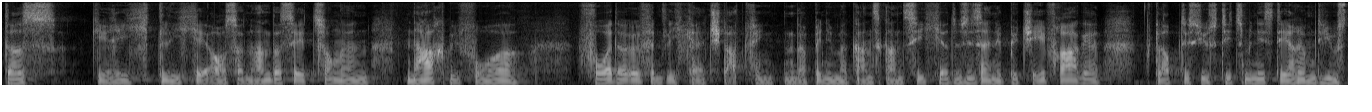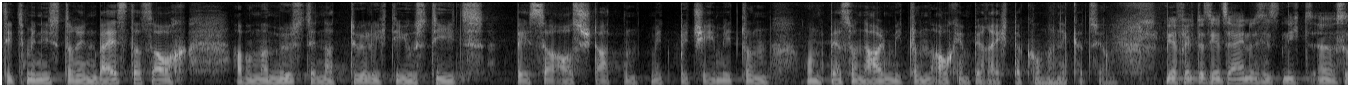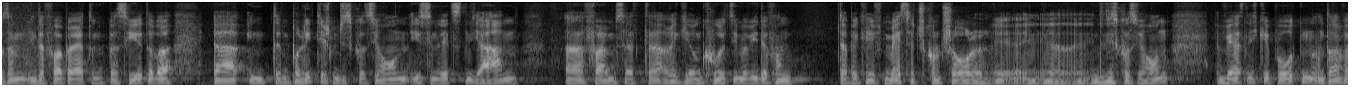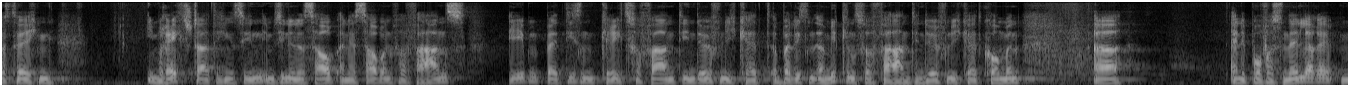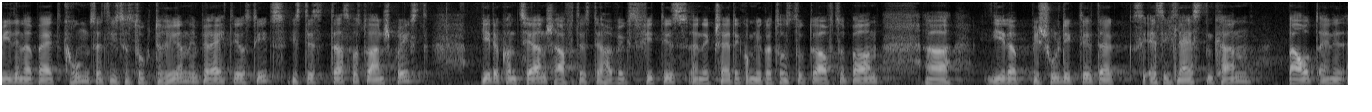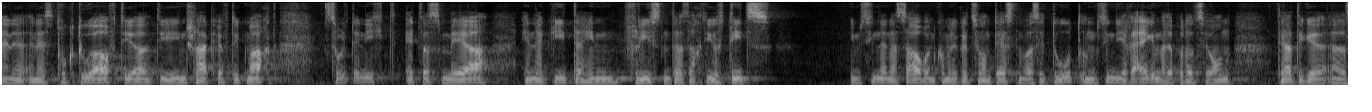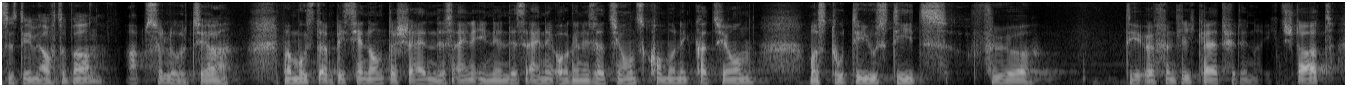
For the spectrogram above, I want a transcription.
dass gerichtliche Auseinandersetzungen nach wie vor vor der Öffentlichkeit stattfinden. Da bin ich mir ganz, ganz sicher. Das ist eine Budgetfrage. Ich glaube, das Justizministerium, die Justizministerin weiß das auch. Aber man müsste natürlich die Justiz besser ausstatten mit Budgetmitteln und Personalmitteln, auch im Bereich der Kommunikation. Mir fällt das jetzt ein, das ist nicht äh, sozusagen in der Vorbereitung passiert, aber äh, in den politischen Diskussionen ist in den letzten Jahren, äh, vor allem seit der Regierung Kurz, immer wieder von der Begriff Message Control in, in, in der Diskussion. Wäre es nicht geboten, und Anführungszeichen, im rechtsstaatlichen Sinn, im Sinne eines, saub eines sauberen Verfahrens, eben bei diesen Gerichtsverfahren, die in der Öffentlichkeit, äh, bei diesen Ermittlungsverfahren, die in die Öffentlichkeit kommen, äh, eine professionellere Medienarbeit grundsätzlich zu strukturieren im Bereich der Justiz? Ist das das, was du ansprichst? Jeder Konzern schafft es, der halbwegs fit ist, eine gescheite Kommunikationsstruktur aufzubauen. Jeder Beschuldigte, der es sich leisten kann, baut eine, eine, eine Struktur auf, die, die ihn schlagkräftig macht. Sollte nicht etwas mehr Energie dahin fließen, dass auch die Justiz im Sinne einer sauberen Kommunikation testen, was sie tut, um im Sinne ihrer eigenen Reputation derartige äh, Systeme aufzubauen? Absolut, ja. Man muss da ein bisschen unterscheiden. Das eine, Ihnen das eine Organisationskommunikation. Was tut die Justiz für die Öffentlichkeit, für den Rechtsstaat?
